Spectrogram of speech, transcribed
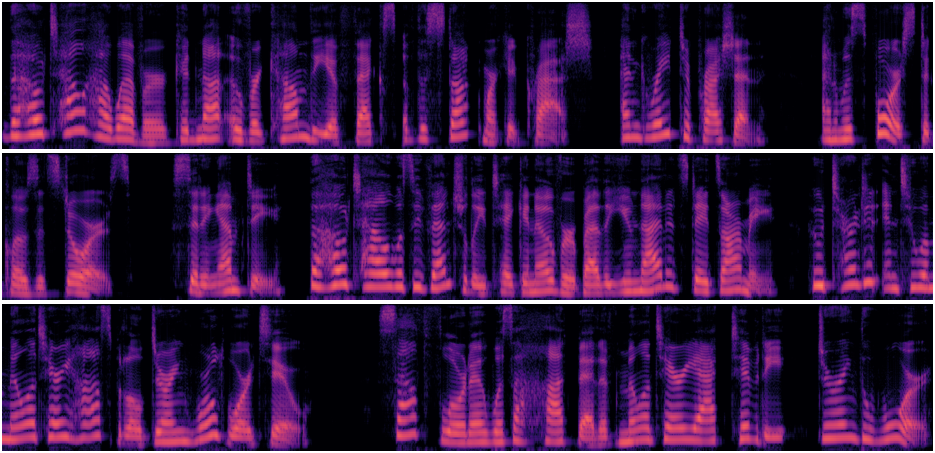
The hotel, however, could not overcome the effects of the stock market crash and Great Depression and was forced to close its doors. Sitting empty, the hotel was eventually taken over by the United States Army, who turned it into a military hospital during World War II. South Florida was a hotbed of military activity during the war,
